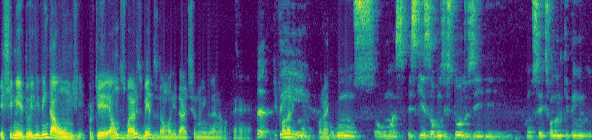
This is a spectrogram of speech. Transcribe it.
Esse medo, ele vem da onde? Porque é um dos maiores medos da humanidade, se eu não me engano, é, é, de falar em público, né? Alguns, algumas pesquisas, alguns estudos e, e conceitos falando que tem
